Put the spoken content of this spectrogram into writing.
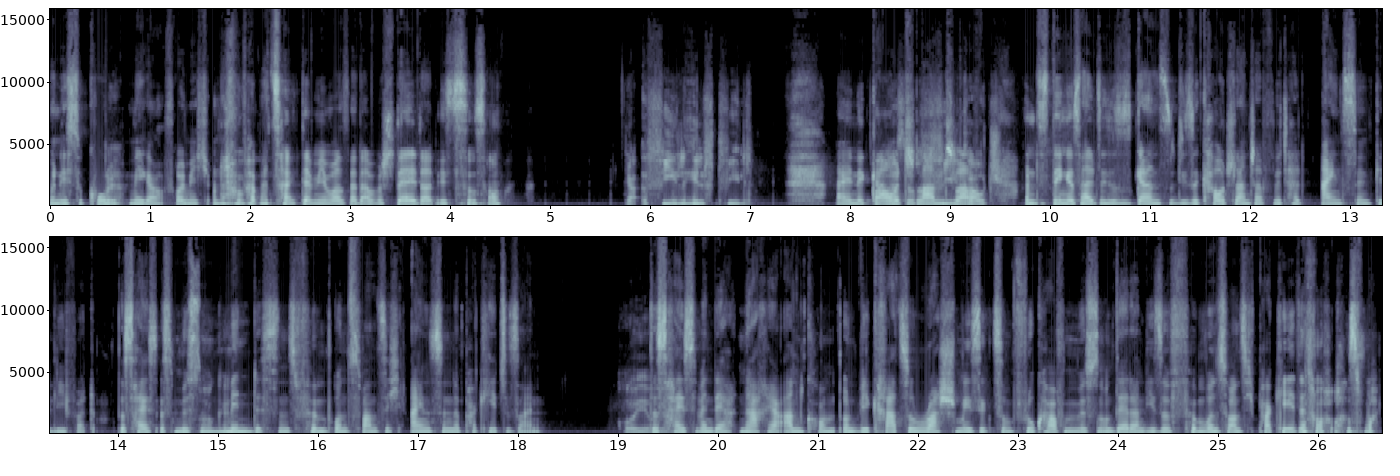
Und ich so, cool, mega, freue mich. Und auf einmal zeigt er mir, was er da bestellt hat. Ich so, so Ja, viel hilft viel. eine Couchlandschaft. Couch. Und das Ding ist halt, dieses Ganze, diese Couchlandschaft wird halt einzeln geliefert. Das heißt, es müssen Okay. mindestens 25 einzelne Pakete sein. Ui, ui, Das heißt, wenn der nachher ankommt und wir gerade so rushmäßig zum Flughafen müssen und der dann diese 25 Pakete noch ausmacht.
